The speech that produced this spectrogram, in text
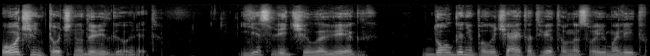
Очень точно Давид говорит, если человек долго не получает ответов на свои молитвы,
